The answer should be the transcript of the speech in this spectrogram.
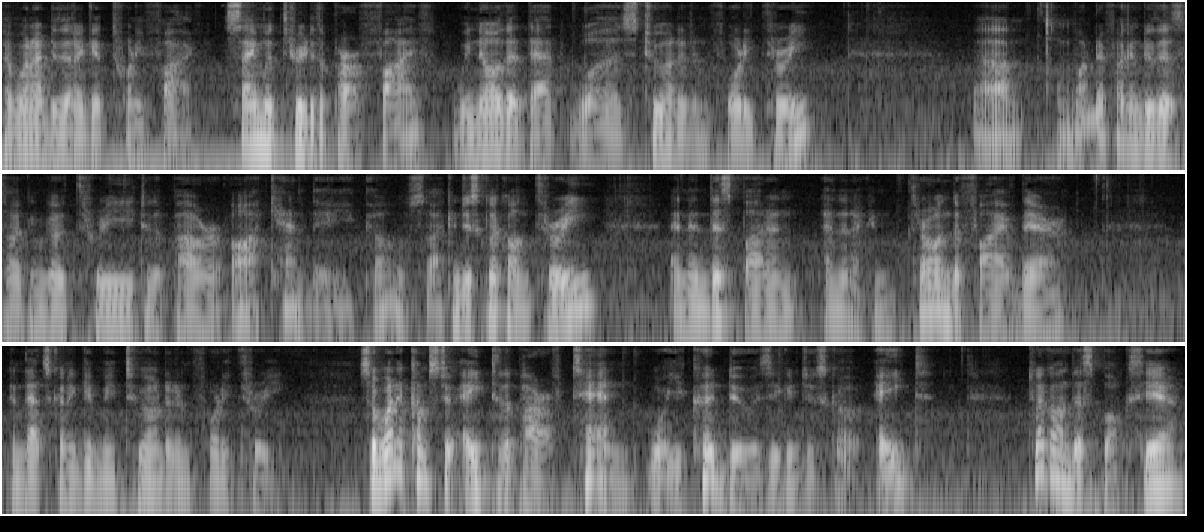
And when I do that, I get 25. Same with 3 to the power of 5. We know that that was 243. Um, I wonder if I can do this, if I can go 3 to the power, oh I can, there you go. So I can just click on 3 and then this button and then I can throw in the 5 there and that's going to give me 243. So when it comes to 8 to the power of 10, what you could do is you can just go 8, click on this box here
